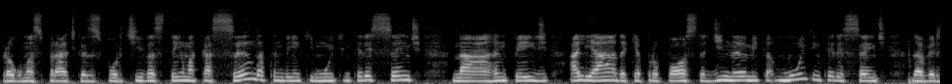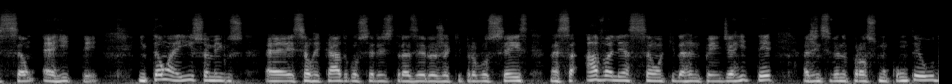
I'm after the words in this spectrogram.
para algumas práticas esportivas. Tem uma caçamba também aqui muito interessante na Rampage, aliada que é a proposta dinâmica muito interessante da versão RT. Então é isso, amigos. É, esse é o recado que eu gostaria de trazer hoje aqui para vocês nessa avaliação aqui da Rampage RT. A gente se vê no próximo conteúdo.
